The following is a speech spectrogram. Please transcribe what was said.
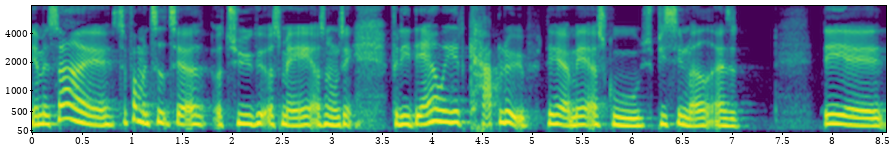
jamen så, øh, så får man tid til at, at tykke og smage og sådan nogle ting. Fordi det er jo ikke et kapløb, det her med at skulle spise sin mad. Altså det, øh,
